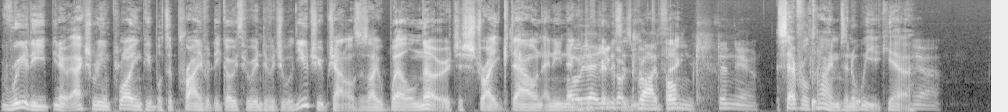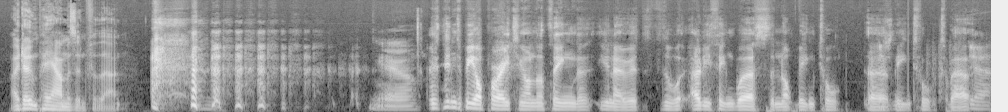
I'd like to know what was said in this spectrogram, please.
really, you know, actually employing people to privately go through individual YouTube channels, as I well know, to strike down any Oh negative yeah, you got criticism dry the thing. didn't you? Several times in a week, yeah. Yeah. I don't pay Amazon for that. yeah. They seem to be operating on the thing that you know. It's the only thing worse than not being talked uh, being talked about Yeah.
